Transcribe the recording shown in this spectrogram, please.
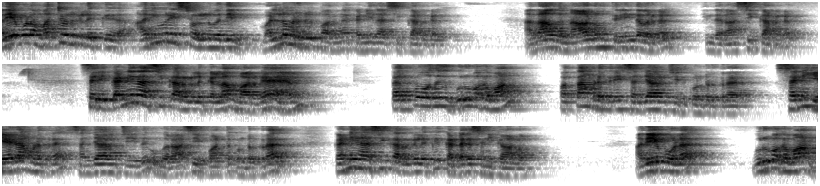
அதே போல மற்றவர்களுக்கு அறிவுரை சொல்லுவதில் வல்லவர்கள் பாருங்க கன்னிராசிக்காரர்கள். அதாவது நாளும் தெரிந்தவர்கள் இந்த ராசிக்காரர்கள். சரி கன்னிராசிக்காரர்களுக்கெல்லாம் பாருங்க தற்போது குரு பகவான் பத்தாம் இடத்திலே சஞ்சாரம் செய்து கொண்டிருக்கிறார். சனி ஏழாம் இடத்துல சஞ்சாரம் செய்து உங்கள் ராசியை பார்த்து கொண்டிருக்கிறார். கன்னி ராசிக்காரர்களுக்கு கண்டக சனி காலம். அதே போல குரு பகவான்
